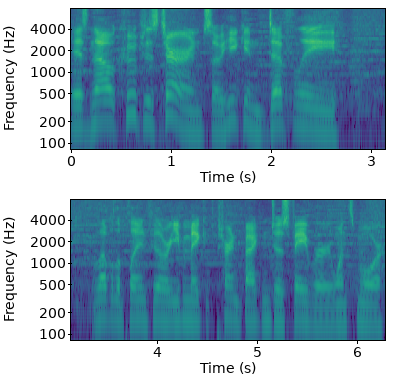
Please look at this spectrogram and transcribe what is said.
is now Coop's turn, so he can definitely level the playing field or even make it turn back into his favor once more.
